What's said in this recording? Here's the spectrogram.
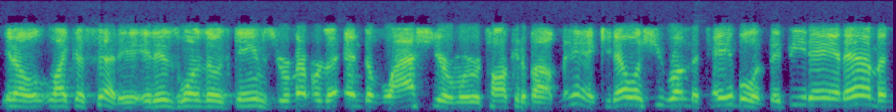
you know, like I said, it, it is one of those games. You remember the end of last year, we were talking about, man, can LSU run the table if they beat A and M and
